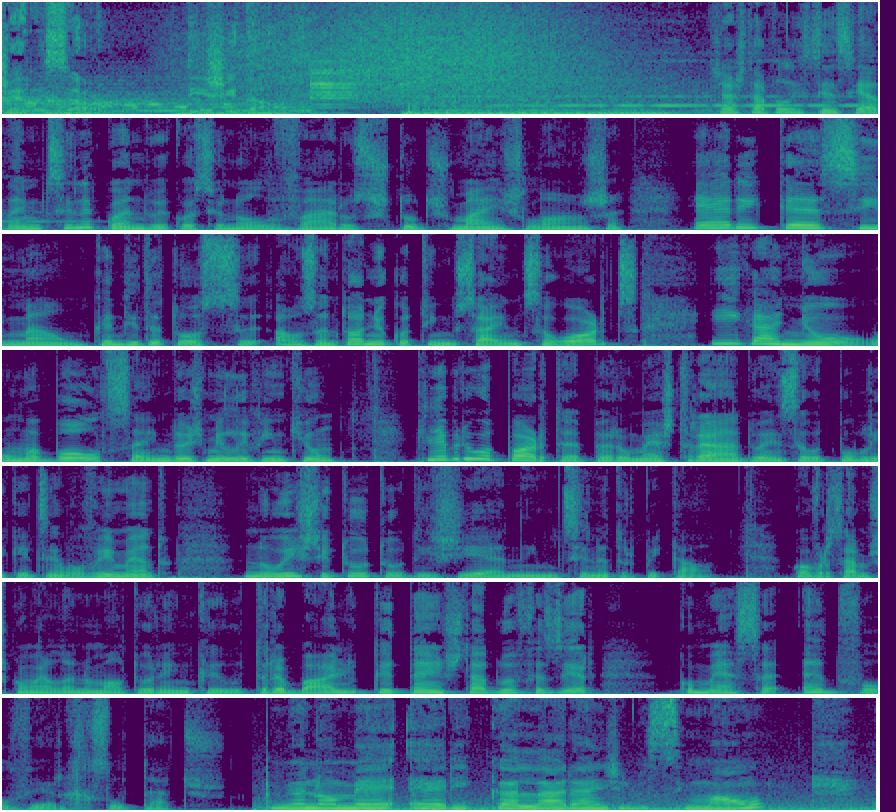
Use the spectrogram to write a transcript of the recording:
Geração digital. Já estava licenciada em Medicina quando equacionou levar os estudos mais longe. Érica Simão candidatou-se aos António Coutinho Science Awards e ganhou uma bolsa em 2021 que lhe abriu a porta para o mestrado em Saúde Pública e Desenvolvimento no Instituto de Higiene e Medicina Tropical. Conversámos com ela numa altura em que o trabalho que tem estado a fazer começa a devolver resultados. Meu nome é Érica Larângelo Simão,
